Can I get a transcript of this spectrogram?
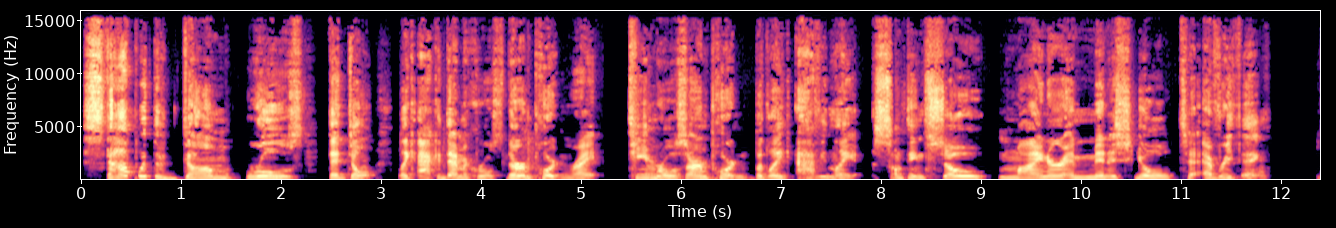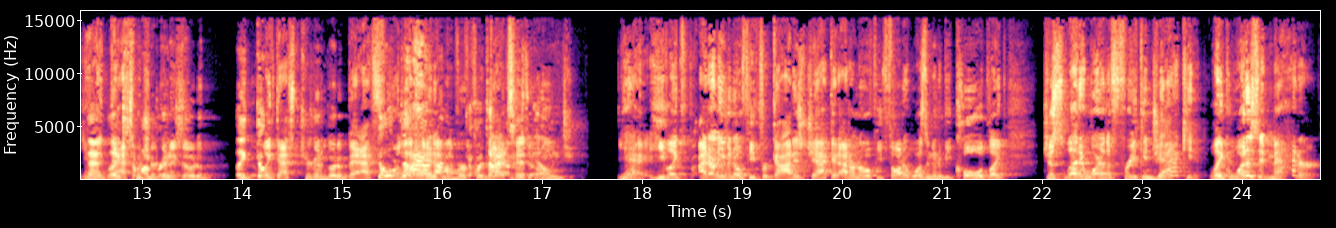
Stop with the dumb rules that don't, like academic rules. They're important, right? Team rules are important, but like having like something so minor and minuscule to everything yeah, that, like, that's what you're going to go to. Like, like that's what you're going to go to bat for. Like Ed Oliver forgets his own. Yeah, he like I don't even know if he forgot his jacket. I don't know if he thought it wasn't going to be cold. Like, just let him wear the freaking jacket. Like, what does it matter?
